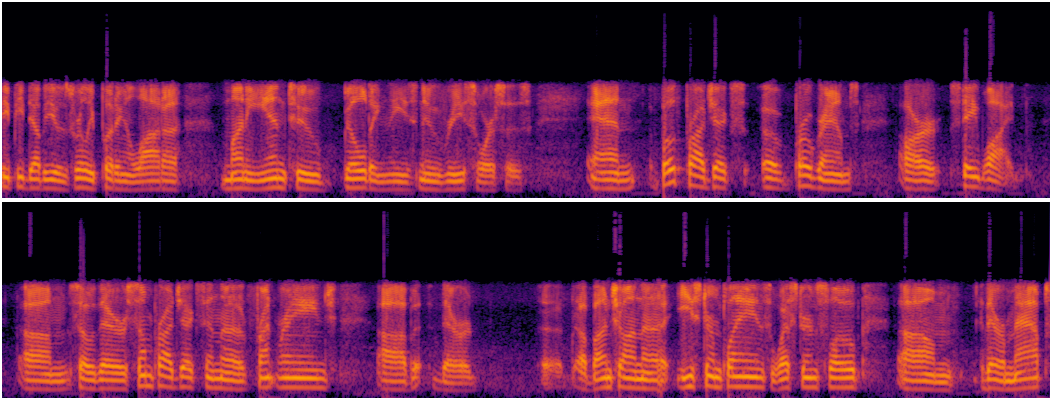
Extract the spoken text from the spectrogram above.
CPW is really putting a lot of money into building these new resources. And both projects, uh, programs are statewide. Um, so there are some projects in the Front Range, uh, there are uh, a bunch on the Eastern Plains, Western Slope. Um, there are maps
